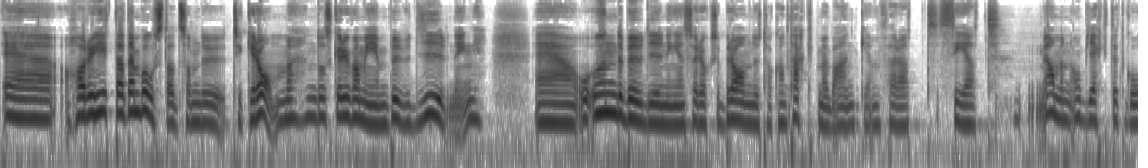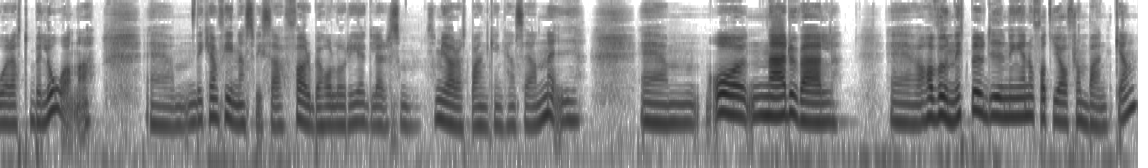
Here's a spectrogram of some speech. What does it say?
eh, har du hittat en bostad som du tycker om, då ska du vara med i en budgivning. Eh, och under budgivningen så är det också bra om du tar kontakt med banken för att se att ja, men objektet går att belåna. Eh, det kan finnas vissa förbehåll och regler som, som gör att banken kan säga nej. Eh, och när du väl eh, har vunnit budgivningen och fått ja från banken,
